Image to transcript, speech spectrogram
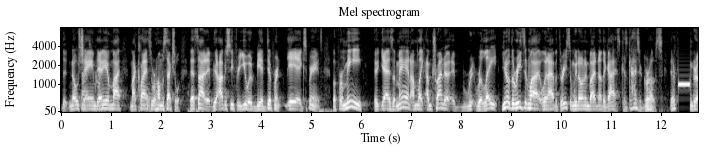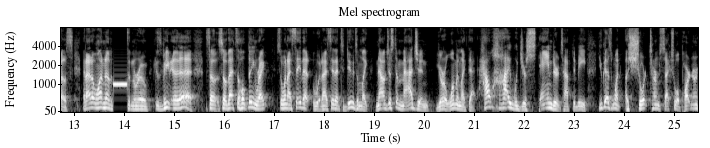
the, no shame to any of my my clients who are homosexual. That's not it. Obviously, for you, it would be a different experience. But for me, eh, as a man, I'm like I'm trying to re- relate. You know, the reason why when I have a threesome, we don't invite another guys because guys are gross. They're f***ing gross, and I don't want another in the room because uh, so so that's the whole thing right? So when i say that when i say that to dudes i'm like now just imagine you're a woman like that. How high would your standards have to be? You guys want a short-term sexual partner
